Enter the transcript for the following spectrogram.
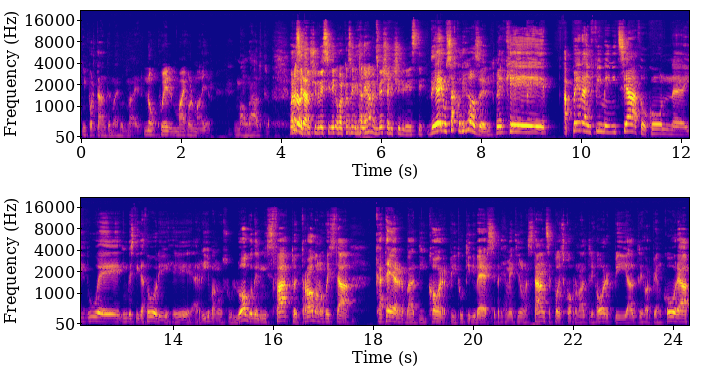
Importante Michael Meyer, Non quel Michael Meyer. ma un altro. Ora, Allora, se tu ci dovessi dire qualcosa in italiano, invece, che ci diresti? Direi un sacco di cose perché appena il film è iniziato con eh, i due investigatori che arrivano sul luogo del misfatto e trovano questa caterva di corpi tutti diversi praticamente in una stanza e poi scoprono altri corpi, altri corpi ancora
